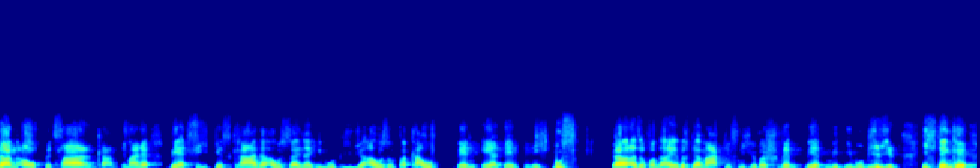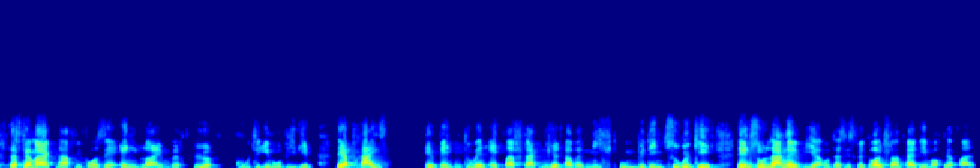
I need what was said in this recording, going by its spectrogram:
dann auch bezahlen kann. Ich meine, wer zieht jetzt gerade aus seiner Immobilie aus und verkauft, wenn er denn nicht muss? Ja, also von daher wird der Markt jetzt nicht überschwemmt werden mit Immobilien. Ich denke, dass der Markt nach wie vor sehr eng bleiben wird für gute Immobilien. Der Preis eventuell etwas stagniert, aber nicht unbedingt zurückgeht. Denn solange wir, und das ist für Deutschland halt eben auch der Fall,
